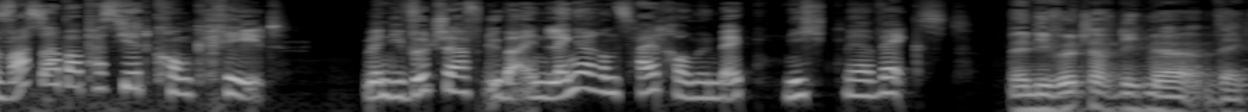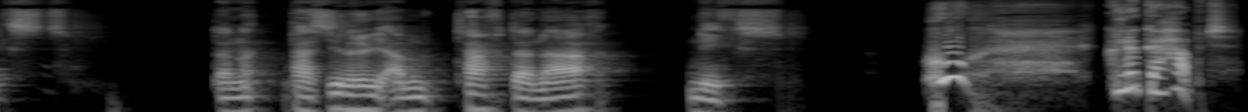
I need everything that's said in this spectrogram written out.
Was aber passiert konkret, wenn die Wirtschaft über einen längeren Zeitraum hinweg nicht mehr wächst? Wenn die Wirtschaft nicht mehr wächst, dann passiert natürlich am Tag danach nichts. Puh, Glück gehabt.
